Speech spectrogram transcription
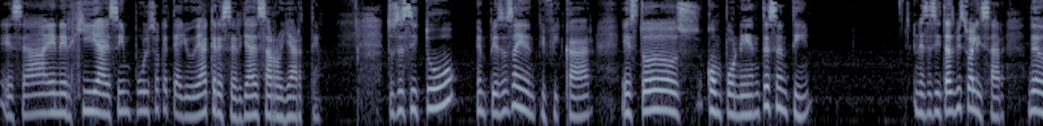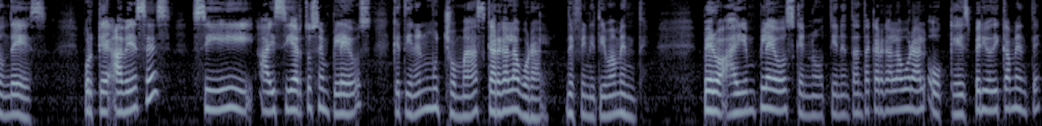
esa energía, ese impulso que te ayude a crecer y a desarrollarte. Entonces, si tú empiezas a identificar estos componentes en ti, necesitas visualizar de dónde es. Porque a veces sí hay ciertos empleos que tienen mucho más carga laboral, definitivamente. Pero hay empleos que no tienen tanta carga laboral o que es periódicamente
